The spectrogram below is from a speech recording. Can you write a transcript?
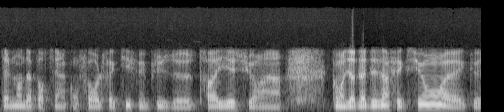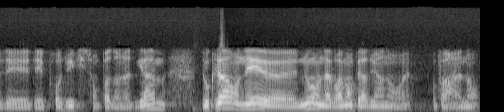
tellement d'apporter un confort olfactif, mais plus de travailler sur un comment dire de la désinfection avec des, des produits qui sont pas dans notre gamme. Donc là, on est, euh, nous, on a vraiment perdu un an. Ouais. Enfin un an.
